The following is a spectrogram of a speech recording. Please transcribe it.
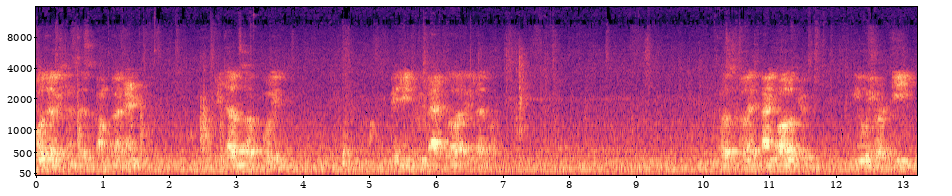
Both elections has come to an end. In terms of polling. We need to be back to our regular work. First of all, I thank all of you, you, your team,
